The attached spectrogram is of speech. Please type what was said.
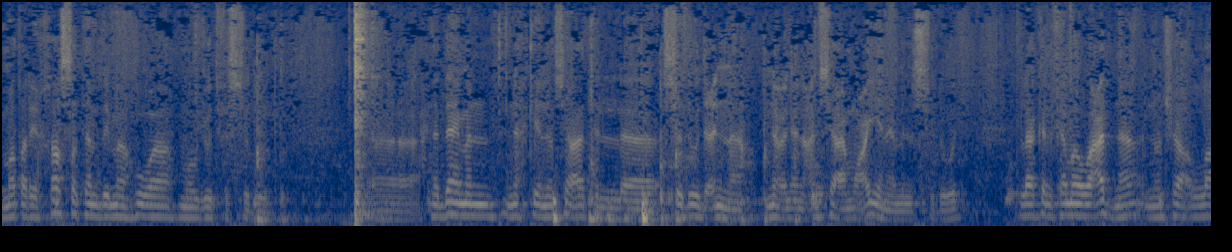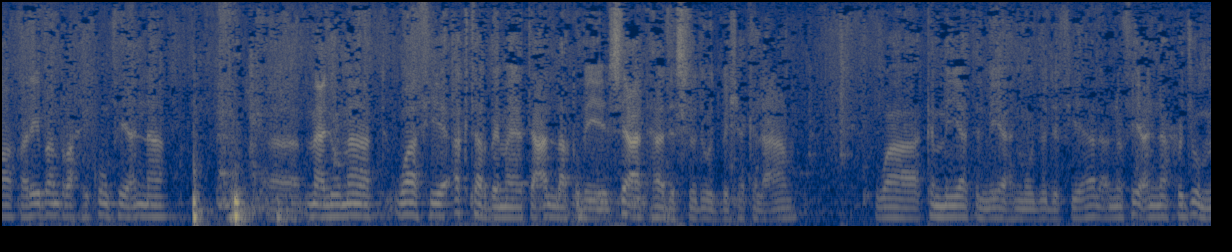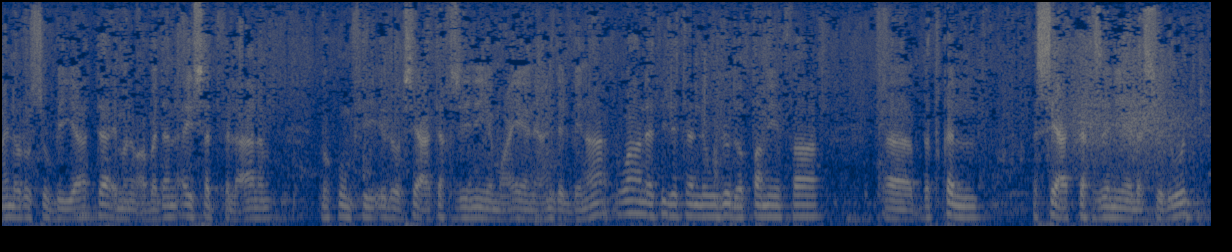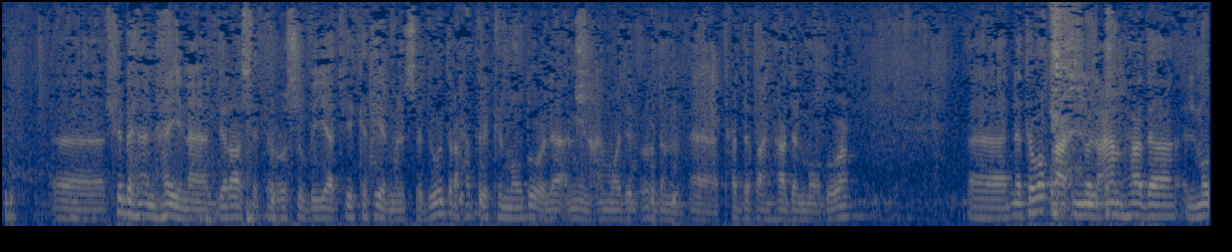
المطري خاصة بما هو موجود في السدود. آه، إحنا دائما نحكي إنه سعة ال- السدود عندنا نعلن عن سعة معينة من السدود لكن كما وعدنا إنه إن شاء الله قريبا راح يكون في عندنا آه، معلومات وافية أكثر بما يتعلق بسعة هذه السدود بشكل عام وكميات المياه الموجودة فيها لأنه في عندنا حجوم من الرسوبيات دائما وأبدا أي سد في العالم بكون في له سعة تخزينية معينة عند البناء ونتيجة لوجود الطمي ف آه، بتقل السعة التخزينية للسدود. آه، شبه أنهينا دراسة الرسوبيات في كثير من السدود. راح أترك الموضوع لأمين عام وادي الأردن آه، تحدث عن هذا الموضوع. نتوقع أنه العام هذا الموضوع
